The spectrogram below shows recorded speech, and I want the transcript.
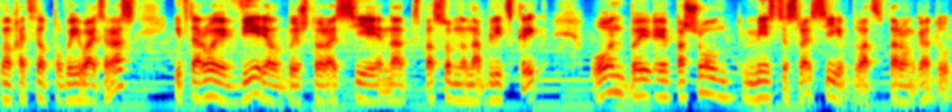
бы он хотел повоевать раз, и второе, верил бы, что Россия способна на Блицкрик, он бы пошел вместе с Россией в 22 году.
